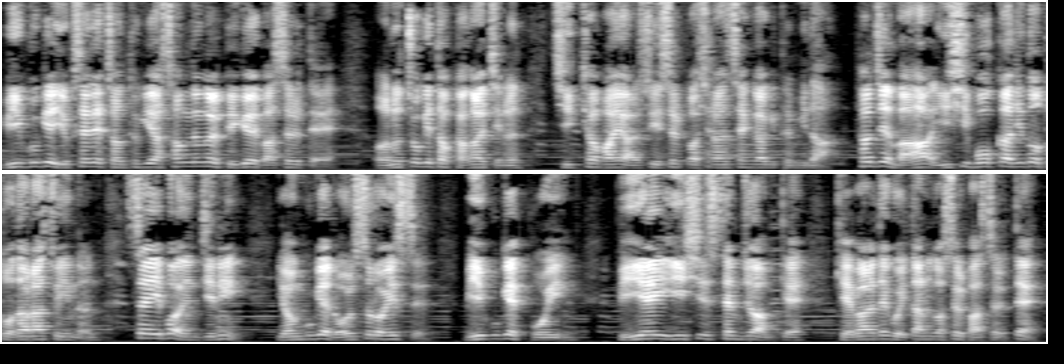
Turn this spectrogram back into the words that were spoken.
미국의 6세대 전투기와 성능을 비교해 봤을 때 어느 쪽이 더 강할지는 지켜봐야 알 수 있을 것이라는 생각이 듭니다. 현재 마하 25까지도 도달할 수 있는 세이버 엔진이 영국의 롤스로이스, 미국의 보잉, BAE 시스템즈와 함께 개발되고 있다는 것을 봤을 때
